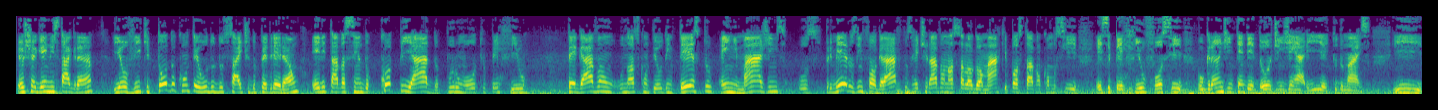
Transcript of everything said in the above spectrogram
eu cheguei no Instagram e eu vi que todo o conteúdo do site do Pedreirão ele estava sendo copiado por um outro perfil pegavam o nosso conteúdo em texto, em imagens, os primeiros infográficos, retiravam nossa logomarca e postavam como se esse perfil fosse o grande entendedor de engenharia e tudo mais. E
